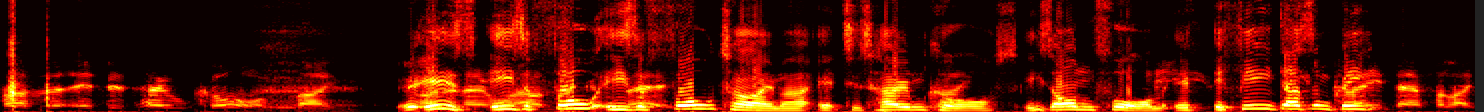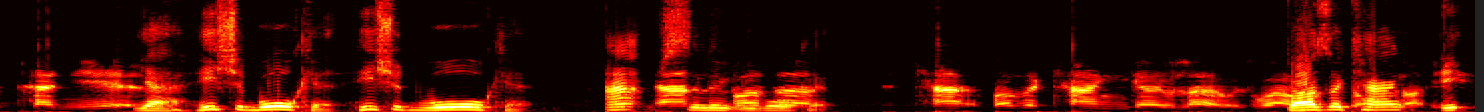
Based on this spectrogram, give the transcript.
Buzzer, it's his home course. Like It I is. He's a full. He's a full timer. It's his home course. He's on form. If if he doesn't beat, there for like ten years. yeah, he should walk it. He should walk it. Absolutely Buzzer- walk it. Can, Buzzer can go low as well. Buzzer can- uh, he-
